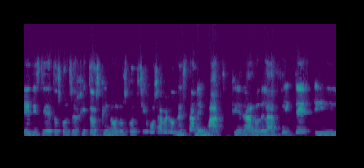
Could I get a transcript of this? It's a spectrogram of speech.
eh, diste dos consejitos que no los consigo saber dónde están en Match, que era lo del aceite y,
